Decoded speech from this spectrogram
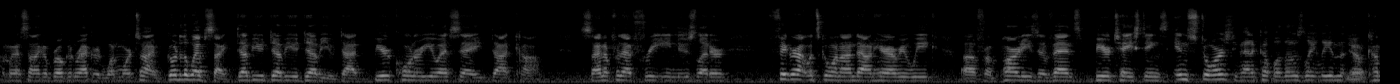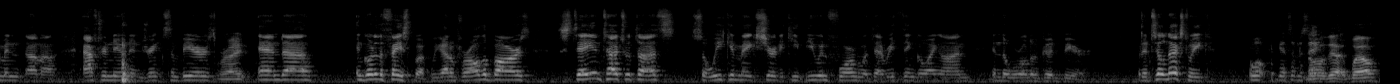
I'm going to sound like a broken record one more time. Go to the website, www.beercornerusa.com. Sign up for that free e newsletter. Figure out what's going on down here every week uh, from parties, and events, beer tastings, in stores. We've had a couple of those lately. In the, Yep. Come in on a afternoon and drink some beers. Right. And uh, and go to the Facebook. We got them for all the bars. Stay in touch with us so we can make sure to keep you informed with everything going on in the world of good beer. But until next week, well, got something to say? No, that well,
